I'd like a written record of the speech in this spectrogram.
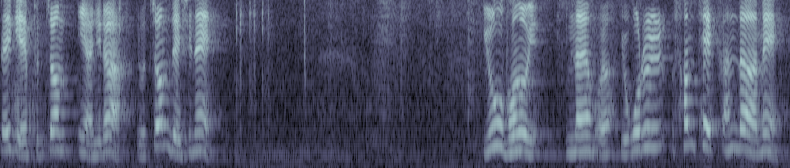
빼기 f 점이 아니라 요 점 대신에 요 번호 있- 있나요? 뭐요? 요거를 선택한 다음에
